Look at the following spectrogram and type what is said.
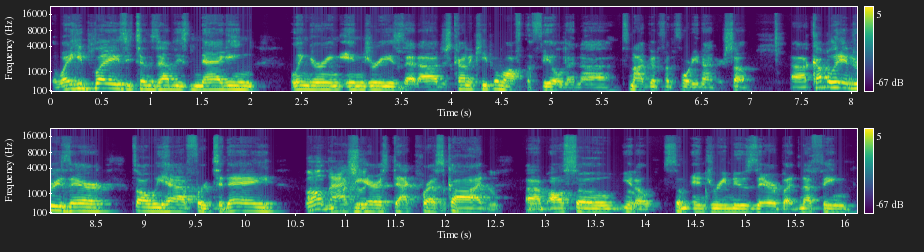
the way he plays, he tends to have these nagging – lingering injuries that uh, just kind of keep him off the field, and uh, it's not good for the 49ers. So uh, a couple of injuries there. That's all we have for today. Well, actually, Harris, Dak Prescott. Um, also, you know, some injury news there, but nothing.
